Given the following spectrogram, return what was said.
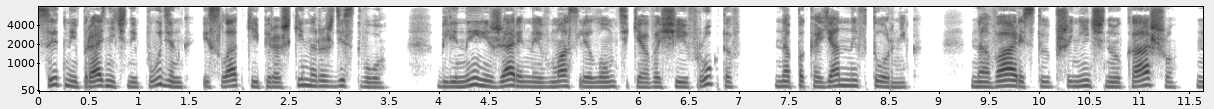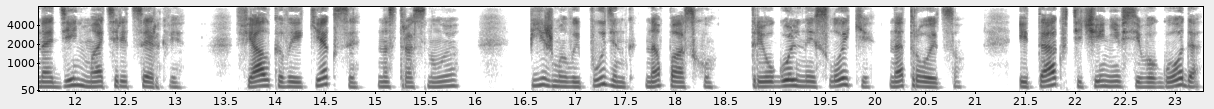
Сытный праздничный пудинг и сладкие пирожки на Рождество, блины и жареные в масле ломтики овощей и фруктов на покаянный вторник, наваристую пшеничную кашу на День Матери Церкви, фиалковые кексы на Страстную, пижмовый пудинг на Пасху, треугольные слойки на Троицу. И так в течение всего года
